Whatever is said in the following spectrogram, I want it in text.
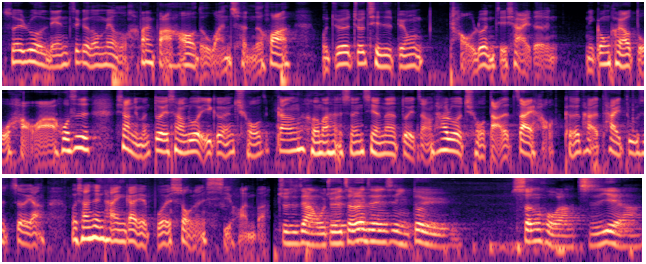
所以，如果连这个都没有办法好好的完成的话，我觉得就其实不用讨论接下来的你功课要多好啊，或是像你们队上，如果一个人球刚河马很生气的那个队长，他如果球打得再好，可是他的态度是这样，我相信他应该也不会受人喜欢吧。就是这样，我觉得责任这件事情对于生活啦、职业啦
